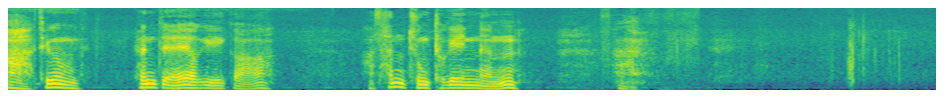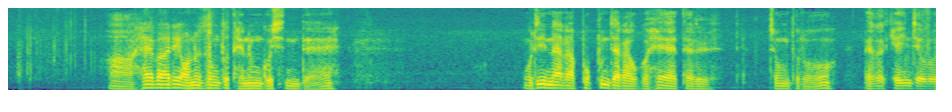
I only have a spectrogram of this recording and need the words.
아, 지금 현재 여기가 산 중턱에 있는 아, 아, 해발이 어느 정도 되는 곳인데 우리나라 복분자라고 해야 될 정도로 내가 개인적으로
